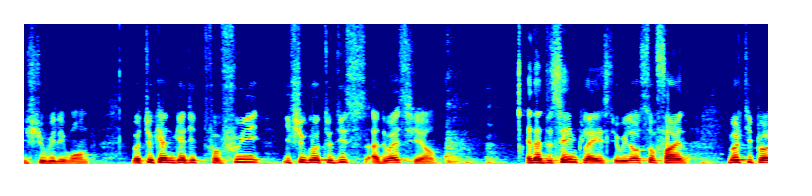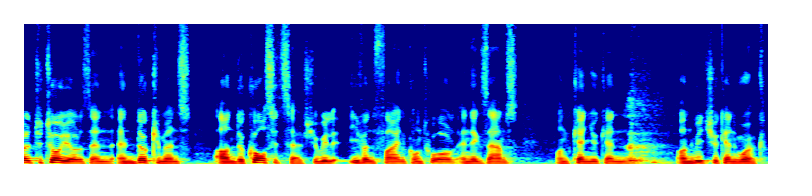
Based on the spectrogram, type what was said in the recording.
if you really want. But you can get it for free if you go to this address here. And at the same place, you will also find multiple tutorials and, and documents on the course itself. You will even find control and exams on, can you can, on which you can work.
